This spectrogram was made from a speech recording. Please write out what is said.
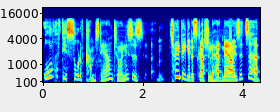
all of this sort of comes down to, and this is um, too big a discussion to have now. Is it's a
